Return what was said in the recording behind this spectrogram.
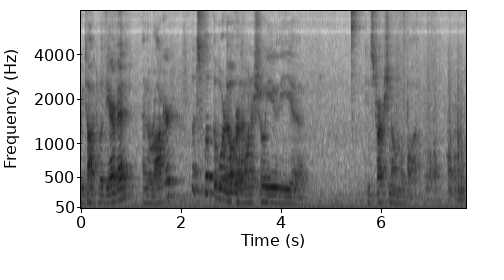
We talked about the air airbed and the rocker. Let's flip the board over, and I want to show you the uh, construction on the bottom.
